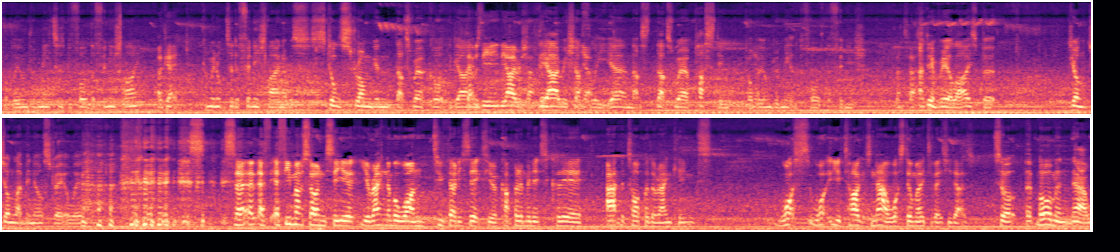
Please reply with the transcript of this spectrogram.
probably 100 meters before the finish line. Okay. Coming up to the finish line, I was still strong, and that's where I caught the guy. That was the, the Irish athlete. the Irish Yeah. athlete, yeah, and that's that's where I passed him, probably Yeah. 100 meters before the finish. Fantastic. I didn't realise, but John John let me know straight away. So a, a- a few months on, so you're, you're ranked number one, 236. You're a couple of minutes clear at the top of the rankings. What's what are your targets now? What still motivates you, Daz? So at the moment now,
